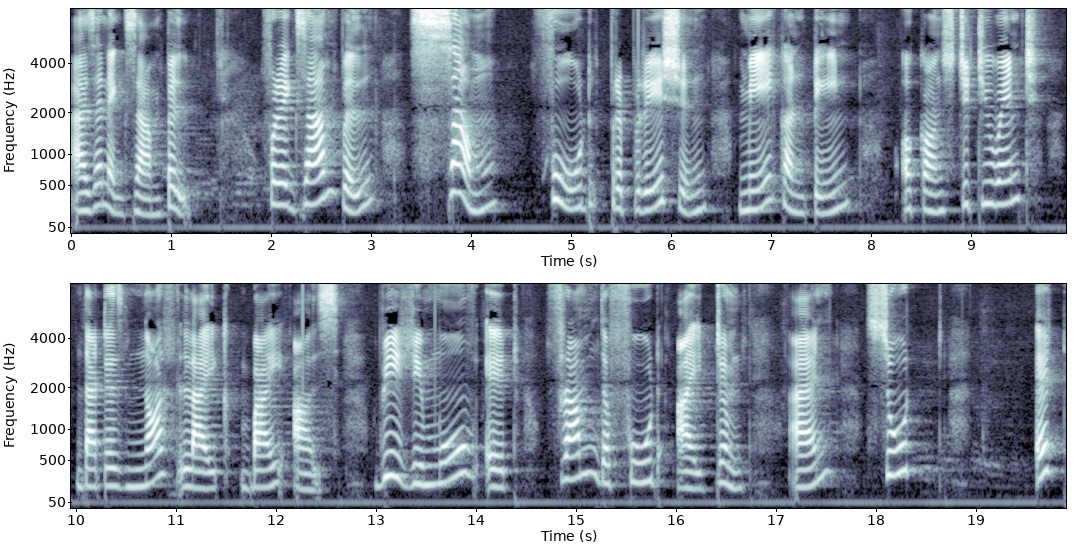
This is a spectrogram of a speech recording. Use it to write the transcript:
as an example. For example, some food preparation may contain a constituent that is not like by us. We remove it from the food item and suit it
